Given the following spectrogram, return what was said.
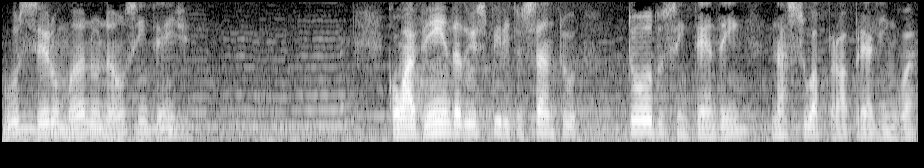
o ser humano não se entende. Com a vinda do Espírito Santo, todos se entendem na sua própria língua.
